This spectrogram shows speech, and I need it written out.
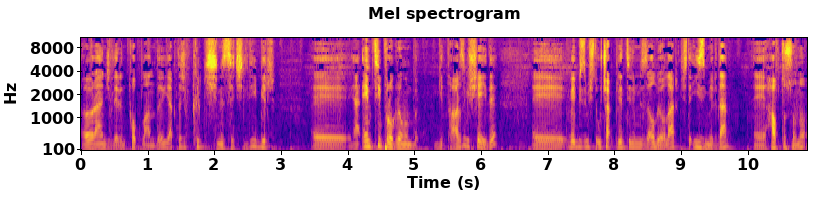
öğrencilerin toplandığı yaklaşık 40 kişinin seçildiği bir e, yani MT programı tarzı bir şeydi. E, ve bizim işte uçak biletlerimizi alıyorlar. İşte İzmir'den e, hafta sonu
